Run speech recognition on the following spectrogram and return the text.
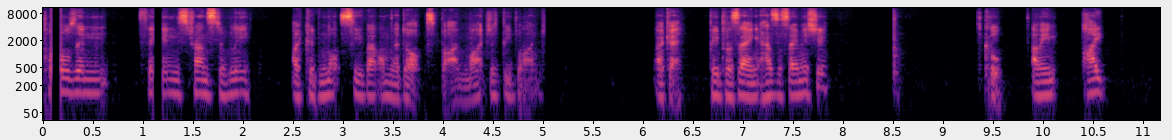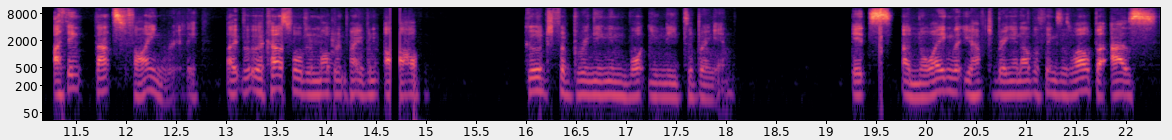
pulls in things transitively. I could not see that on their docs, but I might just be blind. Okay, people are saying it has the same issue. Cool. I mean, I I think that's fine, really. Like, the, the CurseForge and Modrinth Maven are good for bringing in what you need to bring in. It's annoying that you have to bring in other things as well, but as,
